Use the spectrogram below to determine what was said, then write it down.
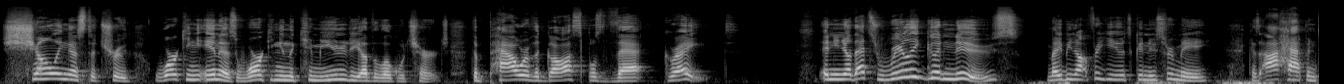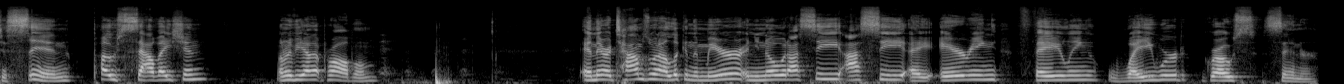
showing us the truth, working in us, working in the community of the local church. The power of the gospel is that great. And you know, that's really good news. Maybe not for you, it's good news for me, because I happen to sin post salvation. I don't know if you have that problem. And there are times when I look in the mirror and you know what I see? I see a erring, failing, wayward, gross sinner.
